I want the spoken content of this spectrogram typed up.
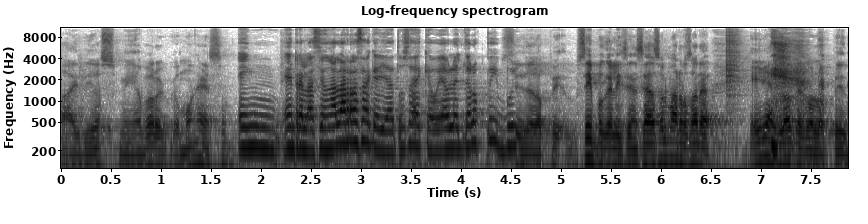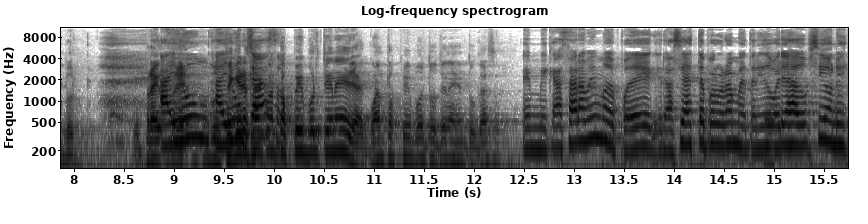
Ay, Dios mío, pero ¿cómo es eso? En, en relación a la raza, que ya tú sabes que voy a hablar de los pitbull, Sí, de los sí, porque licenciada Solma Rosario, ella es loca con los pitbull. Pre- Hay un- ¿Usted hay un quiere saber caso- cuántos pitbull tiene ella? ¿Cuántos pitbull tú tienes en tu casa? En mi casa ahora mismo, después de, gracias a este programa, he tenido varias adopciones,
